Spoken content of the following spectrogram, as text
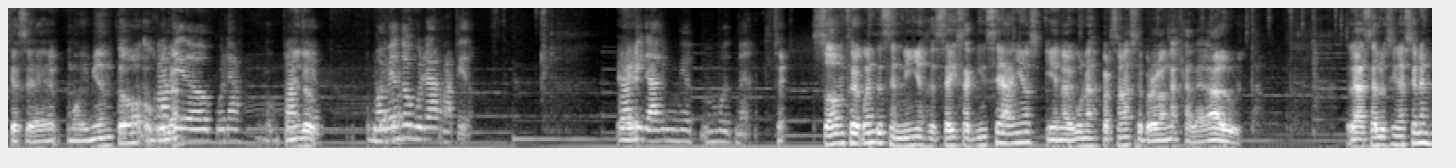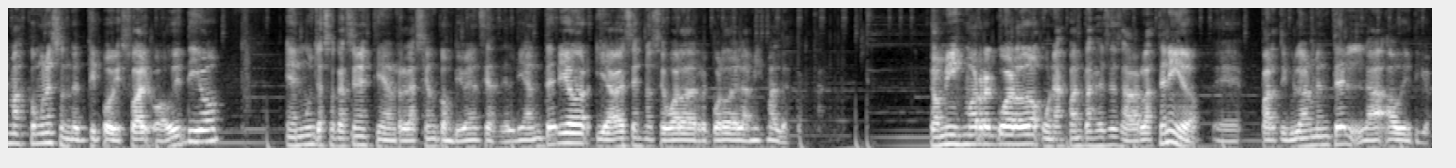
que es eh, movimiento ocular. rápido, ocular. Movimiento Rápido. ocular. Movimiento ocular rápido. Eh, Rapid mo- movement. Sí. Son frecuentes en niños de 6 a 15 años y en algunas personas se prolonga hasta la edad adulta. Las alucinaciones más comunes son de tipo visual o auditivo. En muchas ocasiones tienen relación con vivencias del día anterior y a veces no se guarda el recuerdo de la misma al despertar. Yo mismo recuerdo unas cuantas veces haberlas tenido, eh, particularmente la auditiva.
